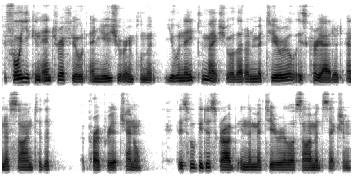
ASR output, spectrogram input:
Before you can enter a field and use your implement, you will need to make sure that a material is created and assigned to the appropriate channel. This will be described in the Material Assignment section.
